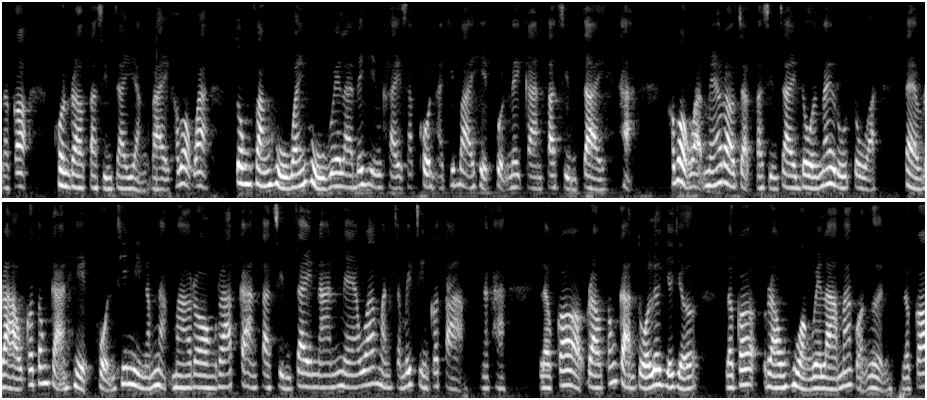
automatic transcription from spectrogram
แล้วก็คนเราตัดสินใจอย่างไร เขาบอกว่าจงฟังหูไว้หูเวลาได้ยินใครสักคนอธิบายเหตุผลในการตัดสินใจค่ะ เขาบอกว่าแม้เราจะตัดสินใจโดยไม่รู้ตัว แต่เราก็ต้องการเหตุผลที่มีน้ำหนักมารองรับการตัดสินใจนั้น แม้ว่ามันจะไม่จริงก็ตามนะคะ แล้วก็เราต้องการตัวเลือกเยอะๆ แล้วก็เราห่วงเวลามากกว่าเงิน แล้วก็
